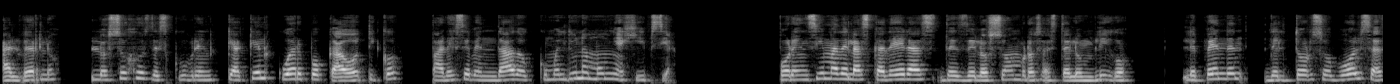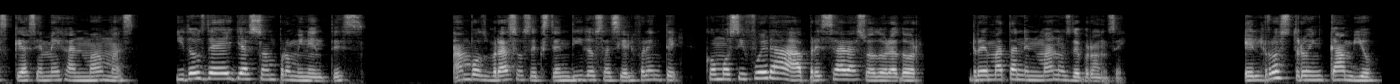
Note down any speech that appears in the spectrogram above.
Al verlo, los ojos descubren que aquel cuerpo caótico parece vendado como el de una momia egipcia, por encima de las caderas, desde los hombros hasta el ombligo, le penden del torso bolsas que asemejan mamas, y dos de ellas son prominentes. Ambos brazos extendidos hacia el frente, como si fuera a apresar a su adorador, rematan en manos de bronce. El rostro, en cambio,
